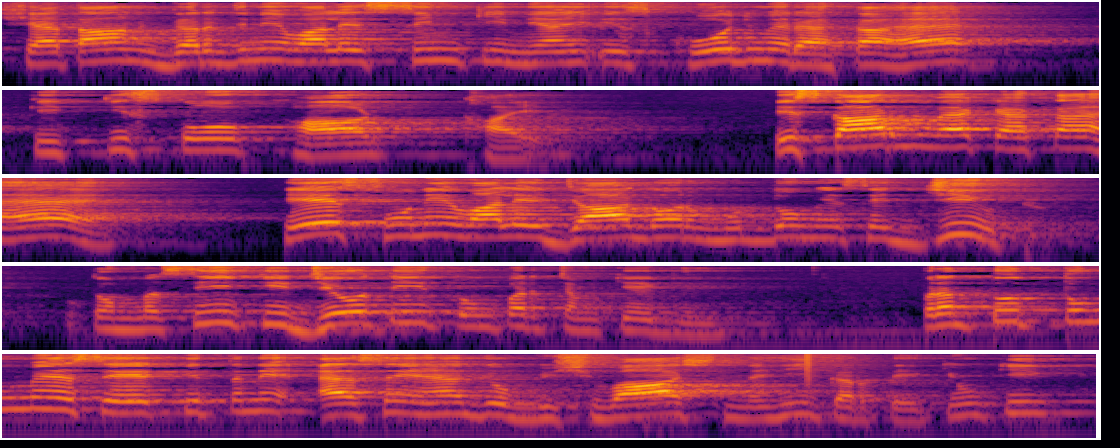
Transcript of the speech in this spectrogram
شیطان گرجنے والے سنگھ کی نیائی اس کھوج میں رہتا ہے کہ کس کو پھاڑ کھائے۔ اس کارن وہ کہتا ہے کہ سونے والے جاگ اور مردوں میں سے جی اٹھ، تو مسیح کی جیوتی تم پر چمکے گی۔ پرنتو تم میں سے کتنے ایسے ہیں جو وشواس نہیں کرتے؟ کیونکہ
